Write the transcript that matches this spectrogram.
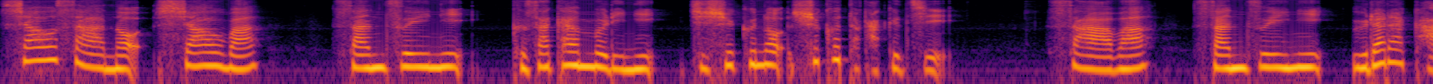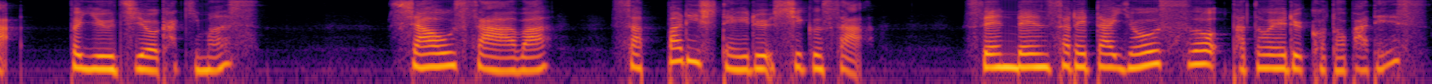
シャオサーのシャオは、山水に草冠に自粛の祝と書く字、サーは山水にうららかという字を書きます。シャオサーはさっぱりしている仕草、洗練された様子を例える言葉です。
